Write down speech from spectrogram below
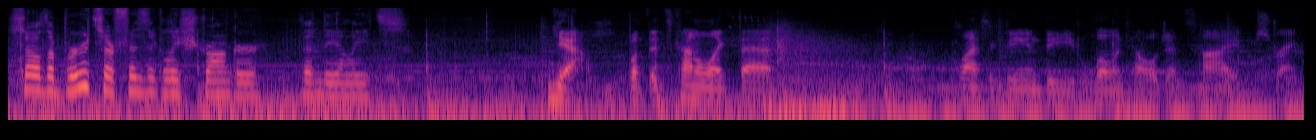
so the brutes are physically stronger than the elites. Yeah, but it's kind of like that classic D&D low intelligence, high strength.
